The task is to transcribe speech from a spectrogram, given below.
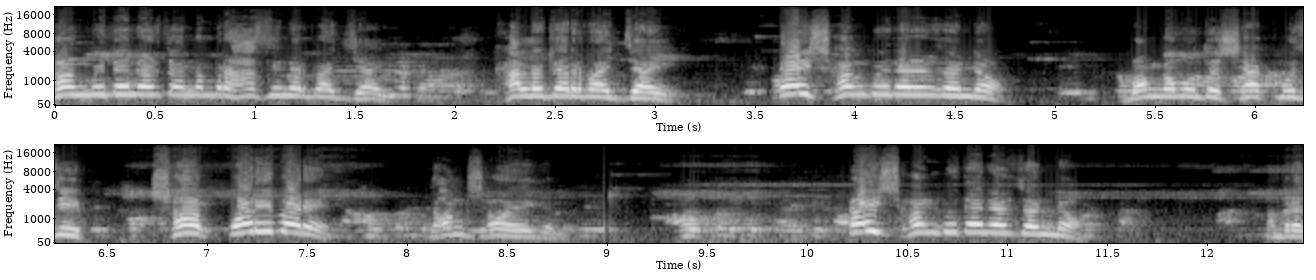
সংবিধানের জন্য আমরা হাসিনার বাইর যাই, খালেদার বাইর যাই। এই সংবিধানের জন্য বঙ্গবন্ধু শেখ মুজিব সব পরিবারে ধ্বংস হয়ে গেল। এই সংবিধানের জন্য আমরা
